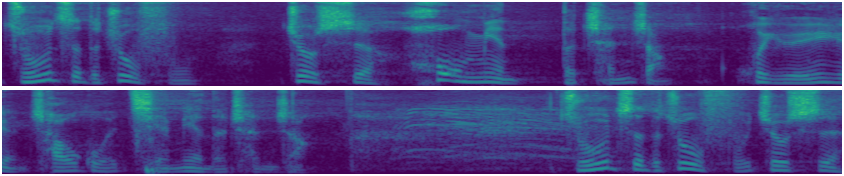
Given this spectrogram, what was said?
竹子的祝福就是后面的成长会远远超过前面的成长。竹子的祝福就是。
